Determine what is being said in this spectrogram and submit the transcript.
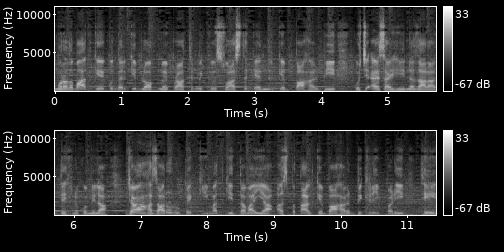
मुरादाबाद के कुंदरकी ब्लॉक में प्राथमिक स्वास्थ्य केंद्र के बाहर भी कुछ ऐसा ही नज़ारा देखने को मिला, जहाँ हज़ारों रुपये कीमत की दवाइयाँ अस्पताल के बाहर बिखरी पड़ी थीं।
